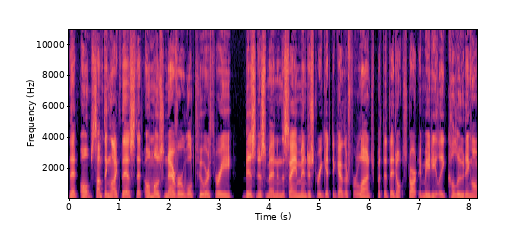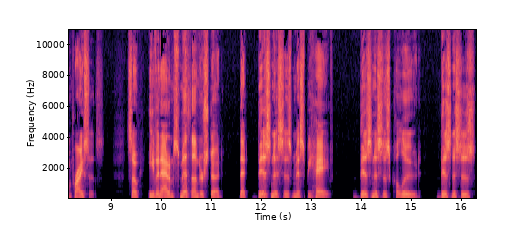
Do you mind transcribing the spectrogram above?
that something like this: that almost never will two or three businessmen in the same industry get together for lunch, but that they don't start immediately colluding on prices. So even Adam Smith understood that businesses misbehave, businesses collude, businesses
